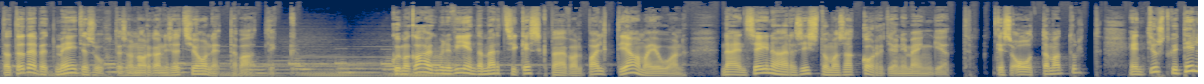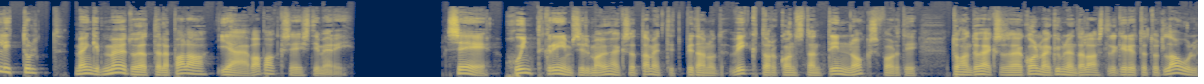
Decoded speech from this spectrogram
ta tõdeb, et meedia suhtes on organisatsioon ettevaatlik kui ma kahekümne viienda märtsi keskpäeval Balti jaama jõuan, näen seina ääres istumas akordionimängijat kes ootamatult, ent justkui tellitult mängib möödujatele pala Jää vabaks Eesti meri. see hunt Kriimsilma üheksat ametit pidanud Victor Konstantin Oxfordi tuhande üheksasaja kolmekümnendal aastal kirjutatud laul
